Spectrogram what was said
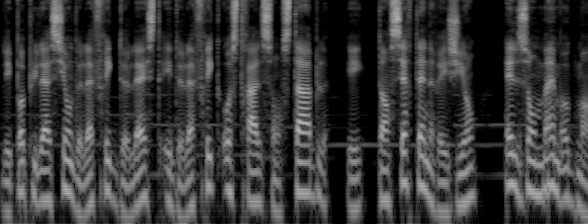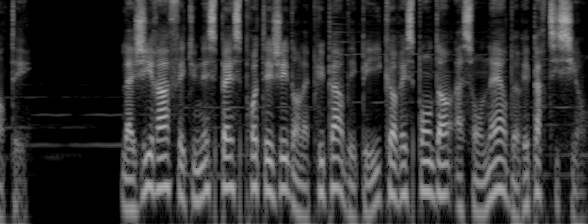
les populations de l'Afrique de l'Est et de l'Afrique australe sont stables et, dans certaines régions, elles ont même augmenté. La girafe est une espèce protégée dans la plupart des pays correspondant à son aire de répartition.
